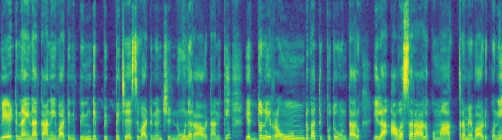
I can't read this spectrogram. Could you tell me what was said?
వేటినైనా కానీ వాటిని పిండి పిప్పి చేసి వాటి నుంచి నూనె రావటానికి ఎద్దుని రౌండ్గా తిప్పుతూ ఉంటారు. ఇలా అవసరాలకు మాత్రమే వాడుకొని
